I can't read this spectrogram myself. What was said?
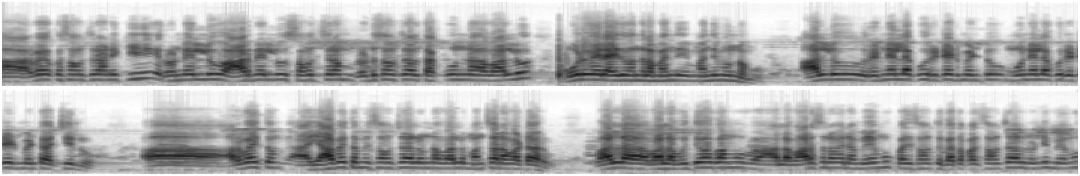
ఆ అరవై ఒక్క సంవత్సరానికి రెండు నెలలు ఆరు నెలలు సంవత్సరం రెండు సంవత్సరాలు తక్కువ ఉన్న వాళ్ళు మూడు వేల ఐదు వందల మంది మంది ఉన్నాము. వాళ్ళు రెండు నెలలకు రిటైర్మెంటు మూడు నెలలకు రిటైర్మెంట్ వచ్చిండ్రు. ఆ అరవై తొమ్మిది యాభై తొమ్మిది సంవత్సరాలు ఉన్న వాళ్ళు మంచాన పడ్డారు. వాళ్ళ వాళ్ళ ఉద్యోగము వాళ్ళ వారసులమైన మేము పది సంవత్సరాలు గత పది సంవత్సరాల నుండి మేము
